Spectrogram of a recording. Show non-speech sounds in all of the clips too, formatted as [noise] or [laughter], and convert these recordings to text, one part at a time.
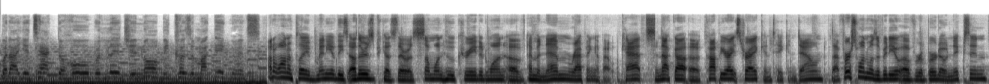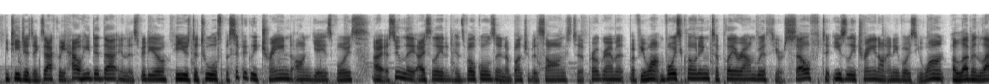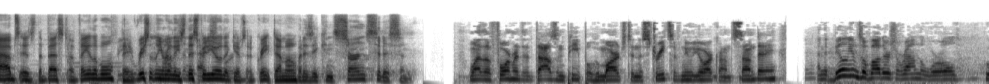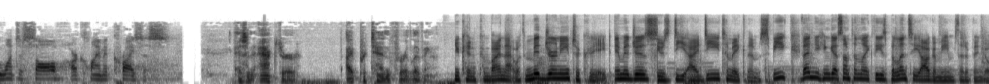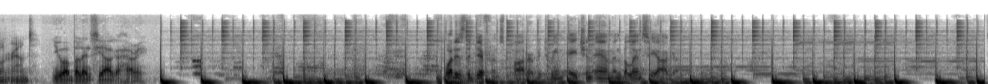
But I attack the whole religion all because of my ignorance. I don't want to play many of these others because there was someone who created one of Eminem rapping about cats, and that got a copyright strike and taken down. But That first one was a video of Roberto Nixon. He teaches exactly how he did that in this video. He used a tool specifically trained on Ye's voice. I assume they isolated his vocals in a bunch of his songs to program it, but if you want voice cloning to play around with yourself to easily train on any voice you want, 11 Labs is the best available. They recently released this video that gives a great great demo. But as a concerned citizen. One of the 400,000 people who marched in the streets of New York on Sunday. And the billions of others around the world who want to solve our climate crisis. As an actor, I pretend for a living. You can combine that with Midjourney to create images, use D-ID to make them speak. Then you can get something like these Balenciaga memes that have been going around. You are Balenciaga, Harry. What is the difference, Potter, between H&M and Balenciaga?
